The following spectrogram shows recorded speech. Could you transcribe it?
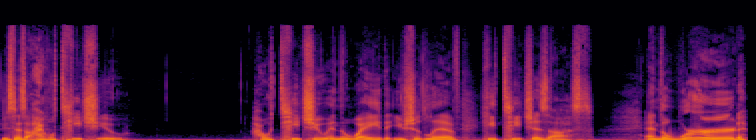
He says, I will teach you. I will teach you in the way that you should live. He teaches us. And the Word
